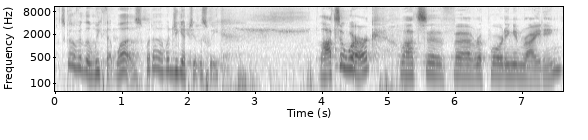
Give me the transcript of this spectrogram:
let's go over the week that was. What uh, what did you get to this week? Lots of work. Lots of uh, reporting and writing.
